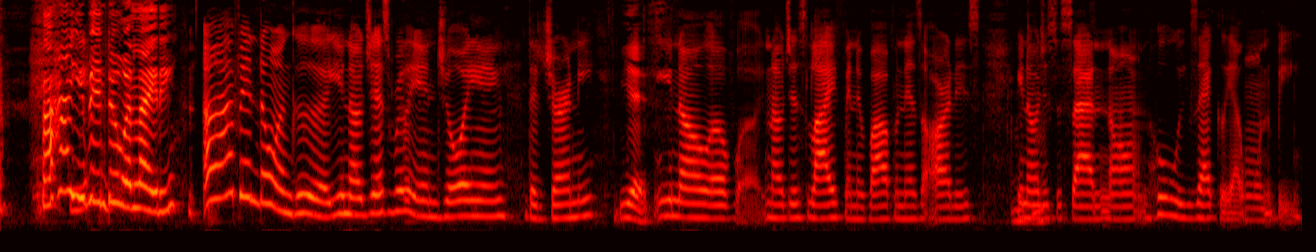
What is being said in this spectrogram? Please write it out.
so how you been doing, lady? Uh, I've been doing good. You know, just really enjoying the journey. Yes. You know of uh, you know just life and evolving as an artist. You know, just deciding on who exactly I want to be.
